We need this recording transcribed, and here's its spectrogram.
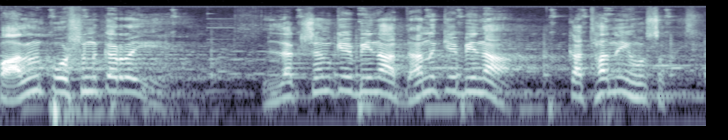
पालन पोषण कर रही है। लक्ष्मी के बिना, धन के बिना कथा नहीं हो सकती।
